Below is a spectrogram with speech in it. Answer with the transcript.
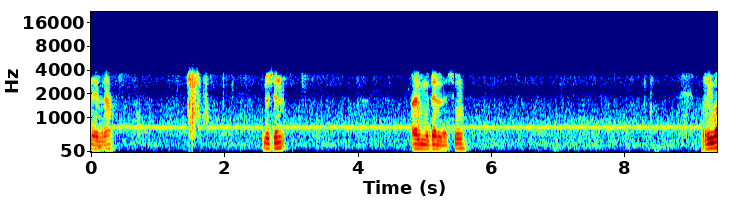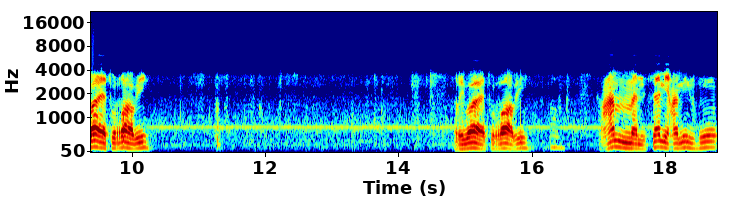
نێبرا نووسن المدلس. رواية الراوي رواية الراوي عمن سمع منه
